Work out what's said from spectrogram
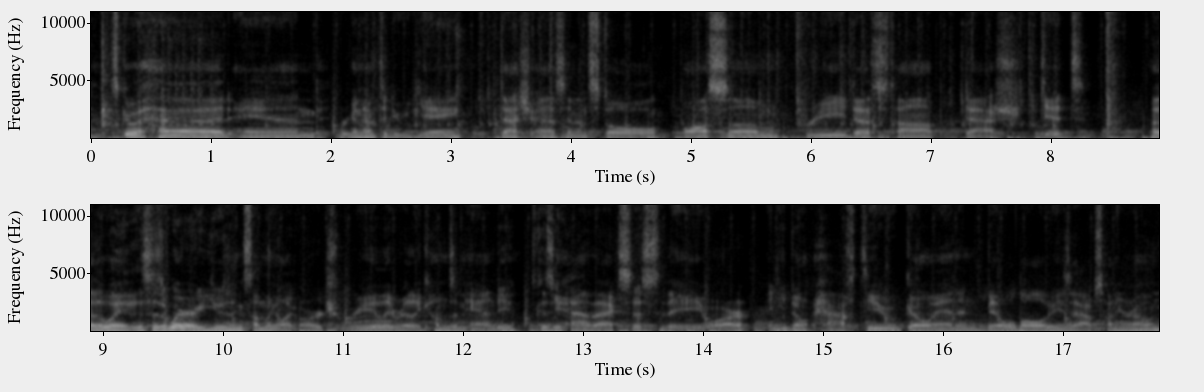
let's go ahead and we're gonna have to do yay dash s and install awesome free desktop dash git by the way, this is where using something like Arch really, really comes in handy because you have access to the AUR and you don't have to go in and build all of these apps on your own.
